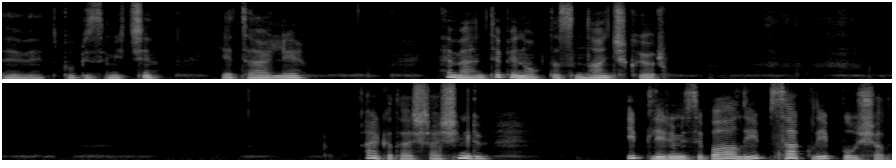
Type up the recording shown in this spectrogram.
Evet, bu bizim için yeterli. Hemen tepe noktasından çıkıyorum. Arkadaşlar şimdi iplerimizi bağlayıp saklayıp buluşalım.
